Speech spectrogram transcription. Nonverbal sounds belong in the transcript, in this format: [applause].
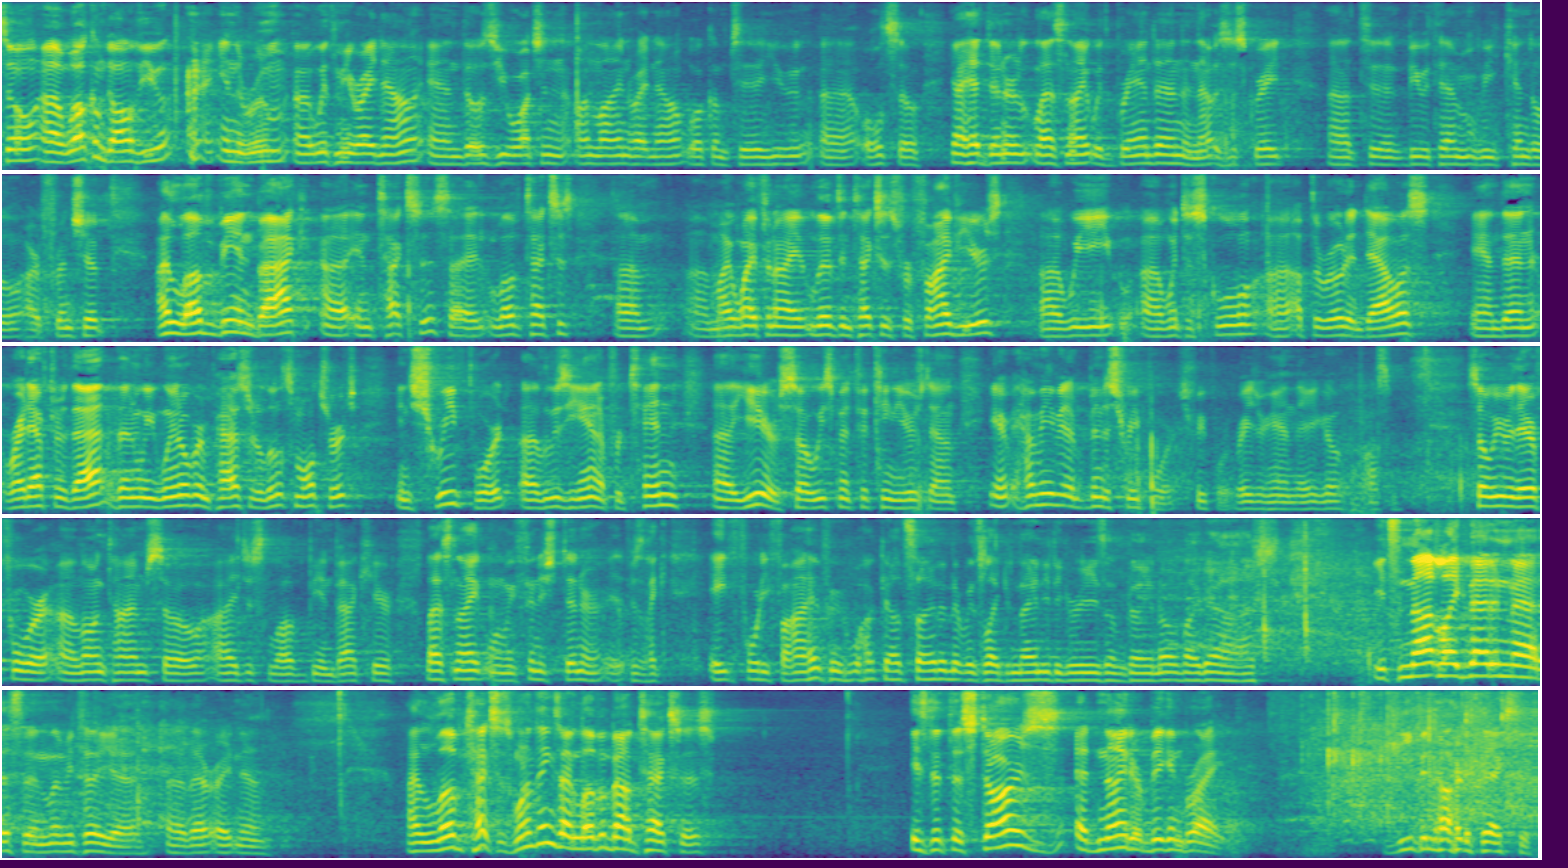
So, uh, welcome to all of you [clears throat] in the room uh, with me right now, and those of you watching online right now, welcome to you uh, also. Yeah, I had dinner last night with Brandon, and that was just great uh, to be with him, rekindle our friendship. I love being back uh, in Texas. I love Texas. Um, uh, my wife and I lived in Texas for five years. we went to school up the road in Dallas, and then right after that, then we went over and pastored a little small church in Shreveport, uh, Louisiana for 10 uh, years. So we spent 15 years down. How many of you have been to Shreveport? Shreveport, raise your hand. There you go. Awesome. So we were there for a long time. So I just love being back here. Last night when we finished dinner, it was like 8:45. [laughs] We walked outside and it was like 90 degrees. I'm going, oh my gosh. It's not like that in Madison, let me tell you uh, that right now. I love Texas. One of the things I love about Texas is that the stars at night are big and bright, deep in the heart of Texas.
